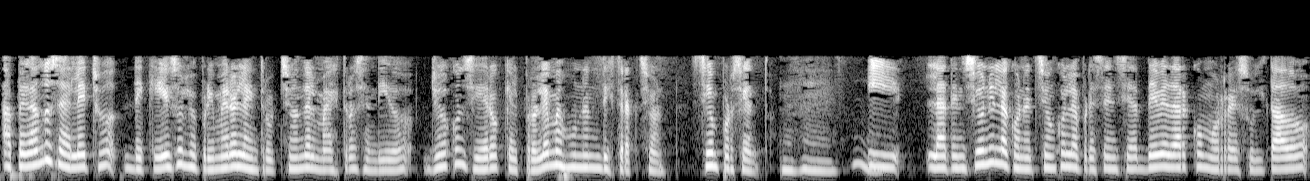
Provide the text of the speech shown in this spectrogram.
Apegándose al hecho de que eso es lo primero en la instrucción del maestro ascendido, yo considero que el problema es una distracción, 100%. Y la atención y la conexión con la presencia debe dar como resultado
